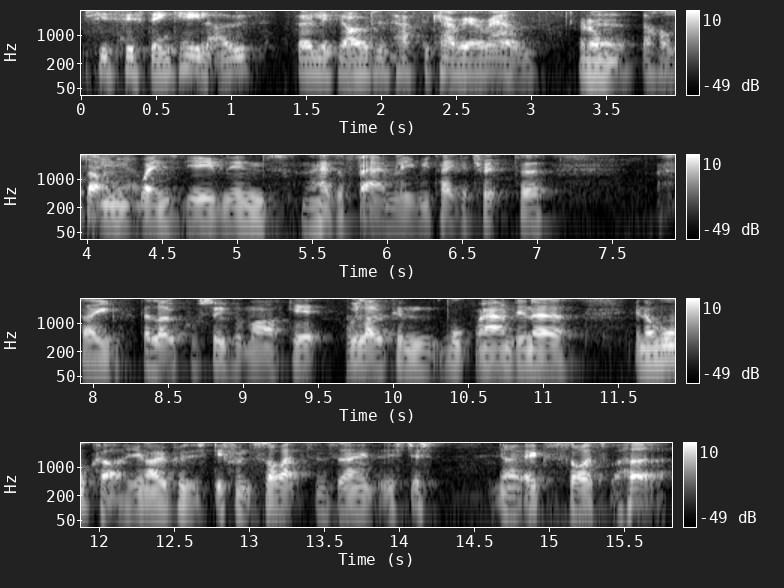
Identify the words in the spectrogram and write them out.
she's 15 kilos, so literally I would just have to carry her around. And on the whole some Wednesday evenings, and as a family, we take a trip to, say, the local supermarket. Willow can walk around in a in a walker, you know, because it's different sites and saying it's just you know exercise for her.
